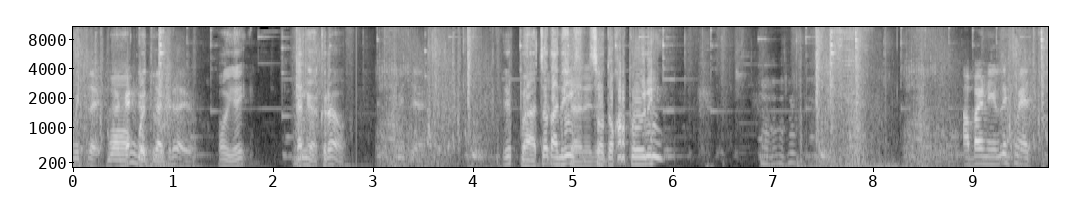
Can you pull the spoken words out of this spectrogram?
Quit sih. Mau kan nggak bisa gerak ya? Oh iya. Kan nggak gerak. Quit ya. Ini bacot anjing soto karbo ini. Apa ini live match?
